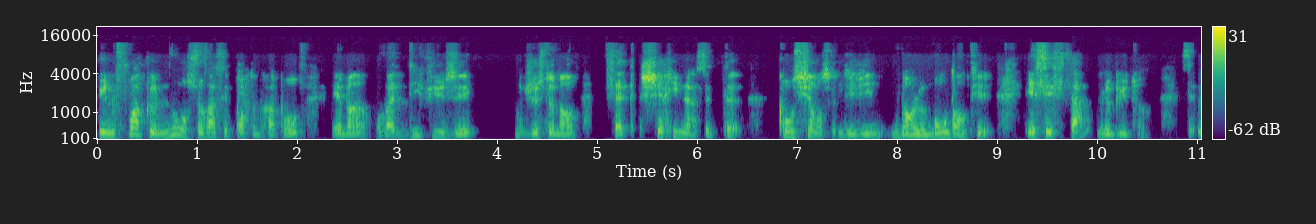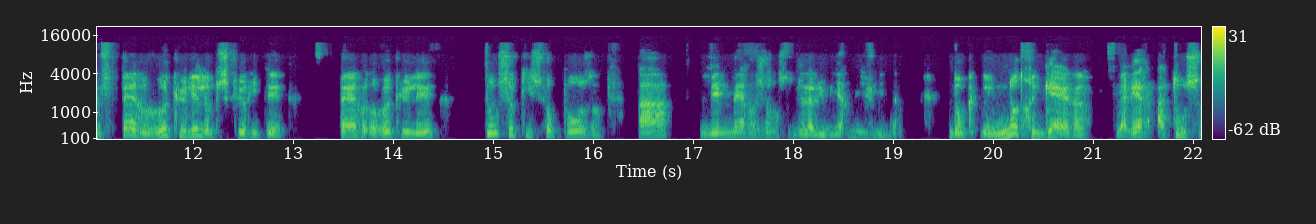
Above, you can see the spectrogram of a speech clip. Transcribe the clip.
une fois que nous, on sera ces porte-drapeaux, eh ben, on va diffuser justement cette chérina, cette conscience divine dans le monde entier. Et c'est ça le but. C'est faire reculer l'obscurité, faire reculer tout ce qui s'oppose à l'émergence de la lumière divine. Donc notre guerre, la guerre à tous,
